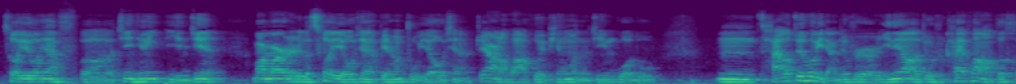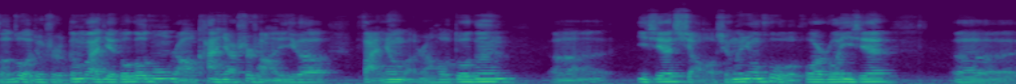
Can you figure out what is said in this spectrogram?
侧业务线呃进行引进，慢慢的这个侧业务线变成主业务线，这样的话会平稳的进行过渡。嗯，还有最后一点就是一定要就是开放和合作，就是跟外界多沟通，然后看一下市场的一个反应吧，然后多跟呃一些小型的用户或者说一些呃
